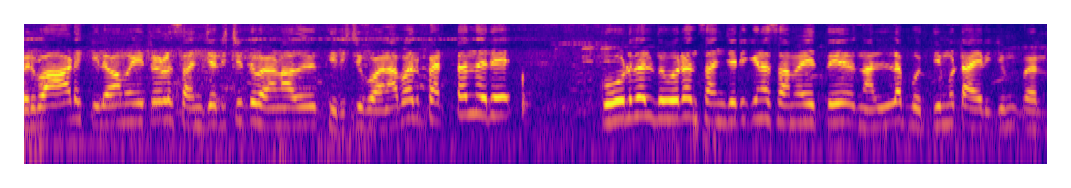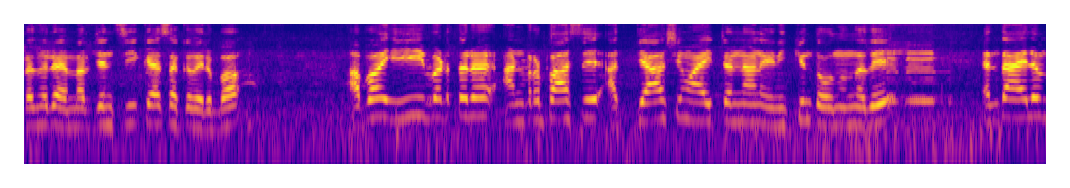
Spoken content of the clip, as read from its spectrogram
ഒരുപാട് കിലോമീറ്ററുകൾ സഞ്ചരിച്ചിട്ട് വേണം അത് തിരിച്ചു പോകാൻ. അപ്പോൾ പെട്ടെന്നൊരു കൂടുതൽ ദൂരം സഞ്ചരിക്കുന്ന സമയത്ത് നല്ല ബുദ്ധിമുട്ടായിരിക്കും. പെട്ടെന്നൊരു എമർജൻസി കേസൊക്കെ വരുമ്പോൾ അപ്പോൾ ഈ ഇവിടുത്തെ ഒരു അണ്ടർപാസ് അത്യാവശ്യമായിട്ട് തന്നെയാണ് എനിക്കും തോന്നുന്നത്. എന്തായാലും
